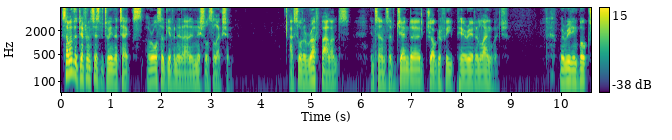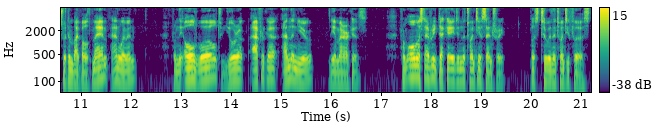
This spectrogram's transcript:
Some of the differences between the texts are also given in our initial selection. I've sought a rough balance in terms of gender, geography, period, and language. We're reading books written by both men and women from the Old World, Europe, Africa, and the New, the Americas, from almost every decade in the 20th century, plus two in the 21st,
